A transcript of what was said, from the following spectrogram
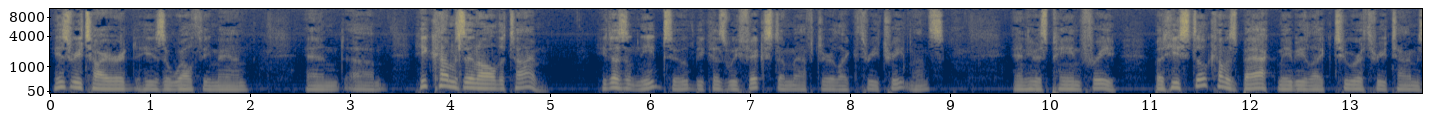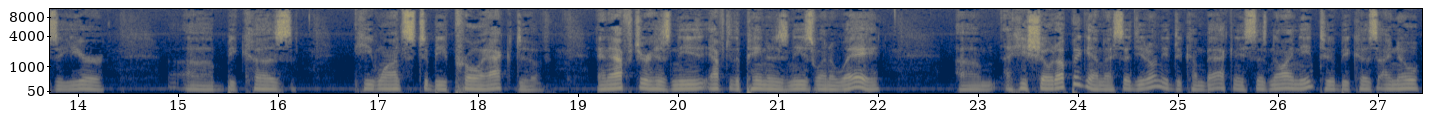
He's retired. He's a wealthy man, and um, he comes in all the time. He doesn't need to because we fixed him after like three treatments, and he was pain free. But he still comes back maybe like two or three times a year uh, because he wants to be proactive. And after his knee, after the pain in his knees went away, um, he showed up again. I said, "You don't need to come back." And he says, "No, I need to because I know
